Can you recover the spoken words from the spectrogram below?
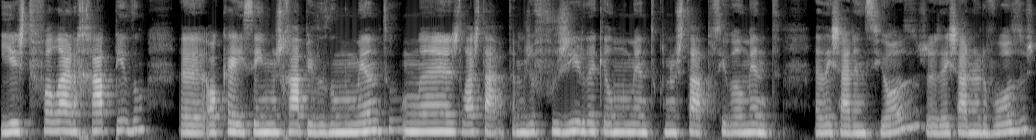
e este falar rápido, uh, ok, saímos rápido do momento, mas lá está, estamos a fugir daquele momento que nos está possivelmente a deixar ansiosos, a deixar nervosos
